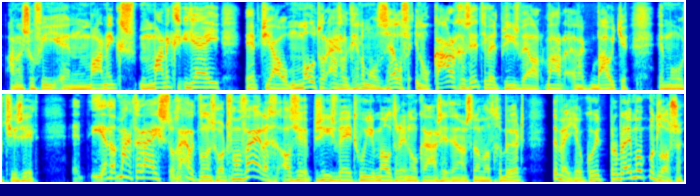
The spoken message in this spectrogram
Anne-Sophie en Marnix. Marnix, jij hebt jouw motor eigenlijk helemaal zelf in elkaar gezet. Je weet precies wel waar elk boutje en moertje zit. Eh, Ja, dat maakt de reis toch eigenlijk wel een soort van veilig. Als je precies weet hoe je motor in elkaar zit en als er dan wat gebeurt... dan weet je ook hoe je het probleem op moet lossen.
